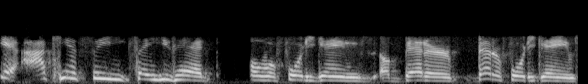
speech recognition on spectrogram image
Yeah, I can't see say he's had over 40 games, a better better 40 games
